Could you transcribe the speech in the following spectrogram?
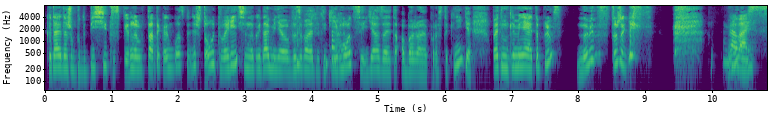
когда я даже буду беситься с первого рта, такая, господи, что вы творите? Но когда меня вызывают такие эмоции, я за это обожаю просто книги. Поэтому для меня это плюс, но минус тоже есть. Давай. Минус.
